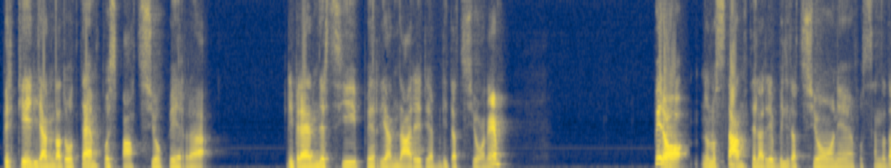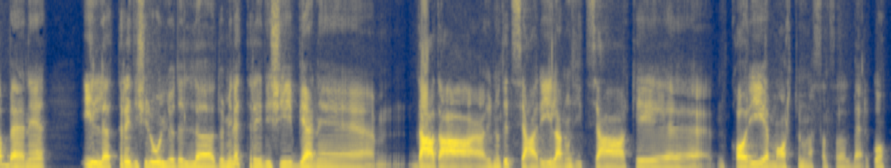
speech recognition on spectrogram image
perché gli hanno dato tempo e spazio per riprendersi, per riandare in riabilitazione. Però, nonostante la riabilitazione fosse andata bene, il 13 luglio del 2013 viene mm, data ai notiziari la notizia che Cory è morto in una stanza d'albergo.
